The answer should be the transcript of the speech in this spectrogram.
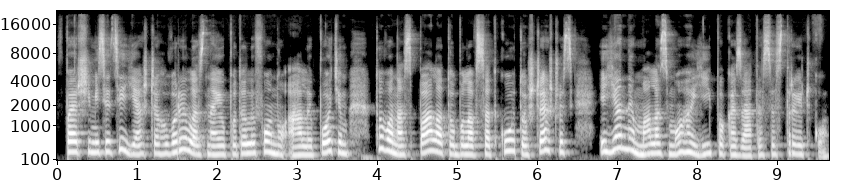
В перші місяці я ще говорила з нею по телефону, але потім то вона спала, то була в садку, то ще щось, і я не мала змоги їй показати сестричку.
